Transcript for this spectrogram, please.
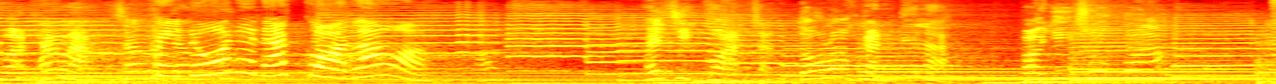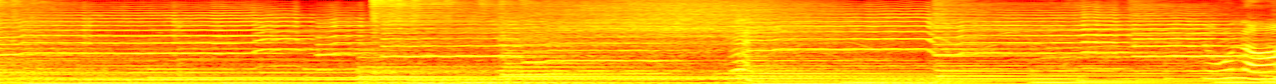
กอดทั้งหลังเจ้าก็ให้จะหนู้นเนี่ยนะกอดแล้วอะให้สิกอดจัดตกลงกันนี่ล่ะเป่ายิงชุบวะ เหรอ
